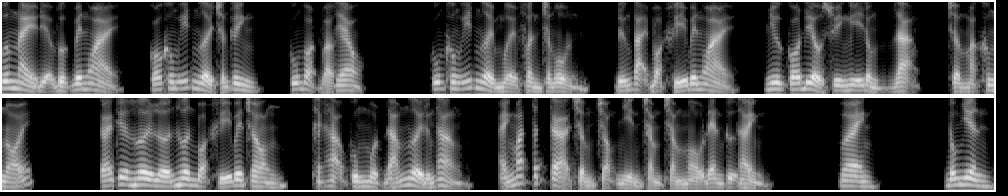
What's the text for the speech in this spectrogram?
Phương này địa vực bên ngoài, có không ít người chấn kinh, cũng vọt vào theo. Cũng không ít người mười phần trầm ổn, đứng tại bọt khí bên ngoài, như có điều suy nghĩ đồng dạng, trầm mặc không nói. Cái kia hơi lớn hơn bọt khí bên trong, thạch hạo cùng một đám người đứng thẳng, ánh mắt tất cả trầm trọng nhìn chằm chằm màu đen cự thành vê anh. Đông nhiên,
